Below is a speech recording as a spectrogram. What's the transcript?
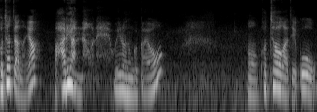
거쳤잖아요. 말이 안 나오네. 왜 이러는 걸까요? 어, 거쳐가지고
